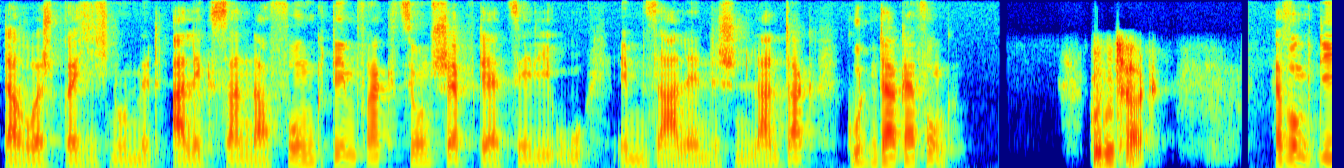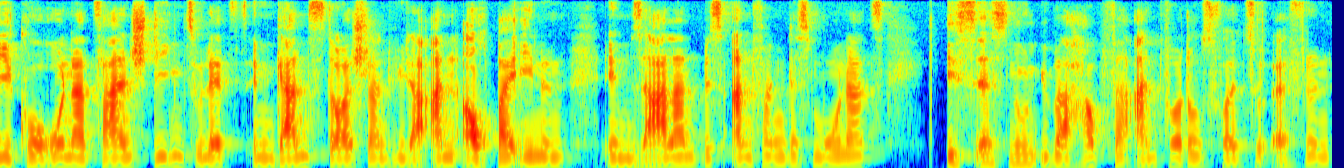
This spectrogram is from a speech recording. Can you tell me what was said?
Darüber spreche ich nun mit Alexander Funk, dem Fraktionschef der CDU im Saarländischen Landtag. Guten Tag, Herr Funk. Guten Tag. Herr Funk, die Corona-Zahlen stiegen zuletzt in ganz Deutschland wieder an, auch bei Ihnen im Saarland bis Anfang des Monats. Ist es nun überhaupt verantwortungsvoll zu öffnen,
